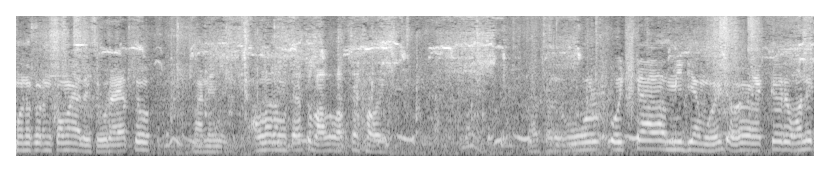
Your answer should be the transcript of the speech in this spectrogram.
মনে করেন, কমায় আলাইছে ওরা এত মানে আল্লাহর মতো এত ভালো বাচ্চা খাওয়াই তারপরে ওর ওয়েটটা মিডিয়াম ওয়েট ওর একটা অনেক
